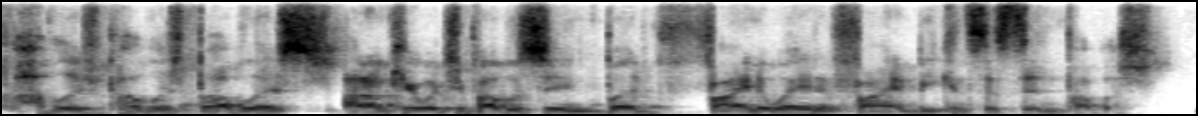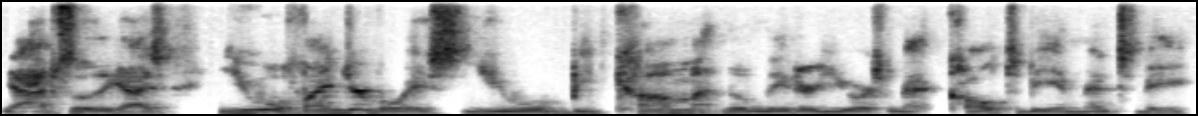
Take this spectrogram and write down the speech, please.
publish, publish, publish. I don't care what you're publishing, but find a way to find be consistent and publish. Yeah, absolutely, guys. You will find your voice. You will become the leader you are meant, called to be and meant to be.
